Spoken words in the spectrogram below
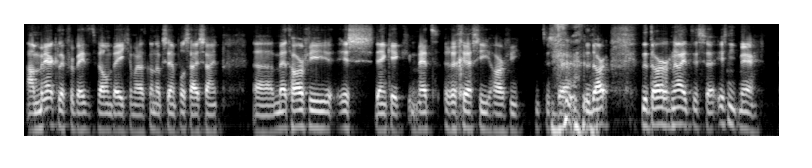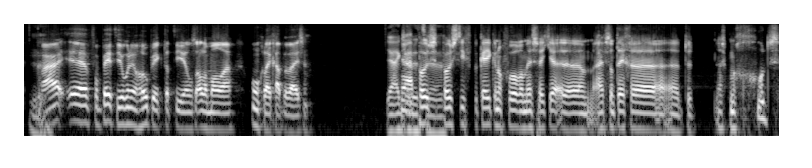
aanmerkelijk verbeterd. Wel een beetje, maar dat kan ook sample size zijn. Uh, met Harvey is denk ik met regressie Harvey. Dus de, dark, de Dark Knight is, is niet meer. Nee. Maar voor Peter Jongen hoop ik dat hij ons allemaal ongelijk gaat bewijzen. Ja, ik ja het, positief bekeken nog voor hem is, weet je, uh, hij heeft dan tegen uh, de als ik, me goed,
